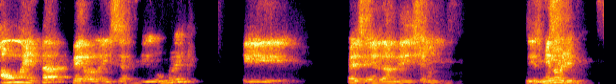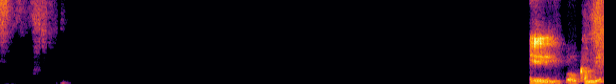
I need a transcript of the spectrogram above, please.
aumenta, pero la incertidumbre, eh, pues en la medición disminuye. Eh, puedo cambiar.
